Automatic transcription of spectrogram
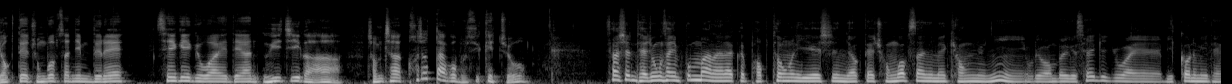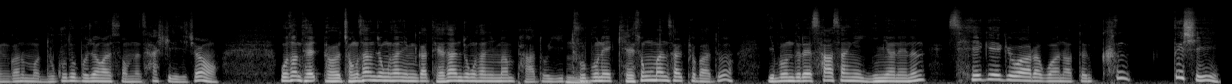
역대 종법사님들의 세계 교화에 대한 의지가 점차 커졌다고 볼 수 있겠죠. 사실 대종사님뿐만 아니라 그 법통을 이으신 역대 종법사님의 경륜이 우리 원불교 세계 교화의 밑거름이 된 거는 뭐 누구도 부정할 수 없는 사실이죠. 우선 대- 어, 정산 종사님과 대산 종사님만 봐도 이두 음. 분의 계속만 살펴봐도 이분들의 사상의 이면에는 세계교화라고 하는 어떤 큰 뜻이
